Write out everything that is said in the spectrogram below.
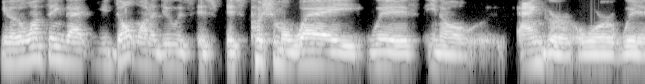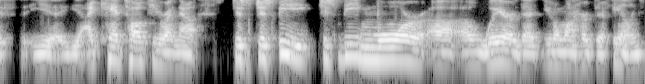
You know, the one thing that you don't want to do is is is push them away with you know anger or with yeah, yeah, I can't talk to you right now. Just just be just be more uh, aware that you don't want to hurt their feelings.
